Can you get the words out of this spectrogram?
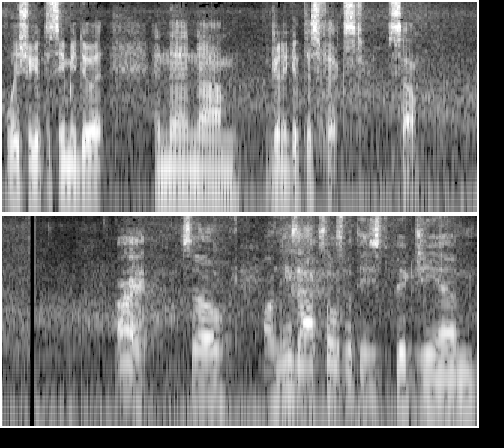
at least you get to see me do it. And then um, I'm to get this fixed. So. All right. So on these axles with these big GM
